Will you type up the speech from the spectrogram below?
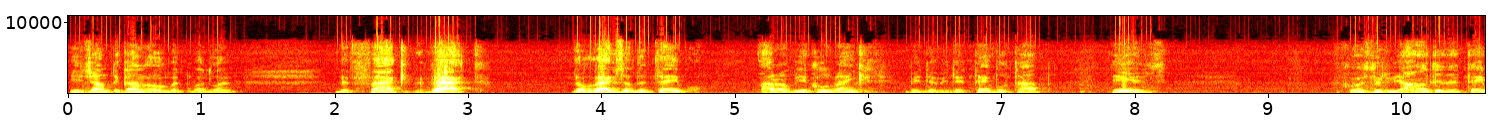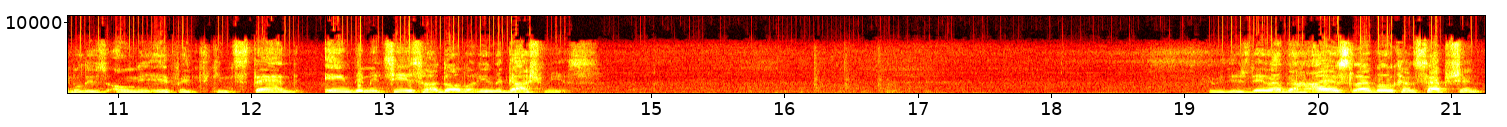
you jumped the gun a little bit, but let, the fact that the legs of the table are of equal rank with the, with the tabletop is because the reality of the table is only if it can stand in the mitzias hadover, in the gashmias. If it is there at the highest level of conception,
